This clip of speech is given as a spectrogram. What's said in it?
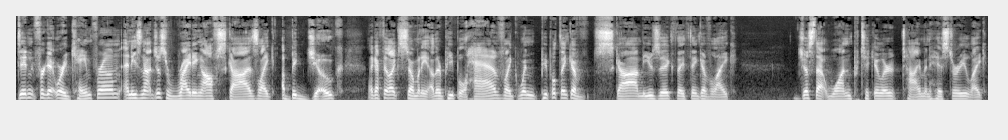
didn't forget where he came from and he's not just writing off ska as like a big joke. Like I feel like so many other people have. Like when people think of ska music they think of like just that one particular time in history like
